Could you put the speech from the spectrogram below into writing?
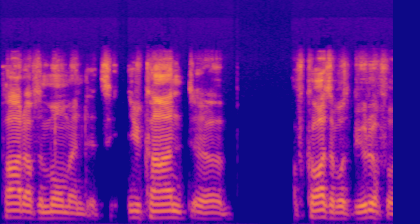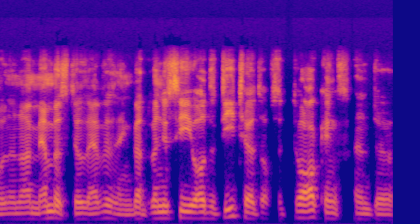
part of the moment. It's you can't. Uh, of course, it was beautiful, and I remember still everything. But when you see all the details of the talkings, and uh,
